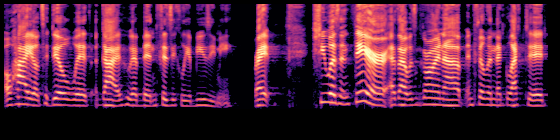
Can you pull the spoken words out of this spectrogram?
Ohio to deal with a guy who had been physically abusing me, right? She wasn't there as I was growing up and feeling neglected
